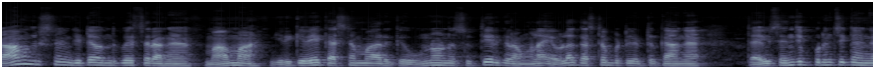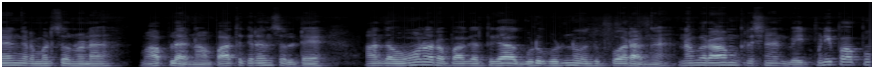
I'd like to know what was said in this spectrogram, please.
ராமகிருஷ்ணன் கிட்டே வந்து பேசுகிறாங்க மாமா இருக்கவே கஷ்டமாக இருக்குது இன்னொன்று சுற்றி இருக்கிறவங்களாம் எவ்வளோ கஷ்டப்பட்டுக்கிட்டு இருக்காங்க? தயவு செஞ்சு புரிஞ்சுக்கங்கிற மாதிரி சொன்னோன்னே. மாப்பிள்ள நான் பார்த்துக்கிறேன்னு சொல்லிட்டு அந்த ஓனரை பார்க்கறதுக்காக குடு குடுன்னு வந்து போகிறாங்க நம்ம ராமகிருஷ்ணன் வெயிட் பண்ணி பார்ப்போம்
